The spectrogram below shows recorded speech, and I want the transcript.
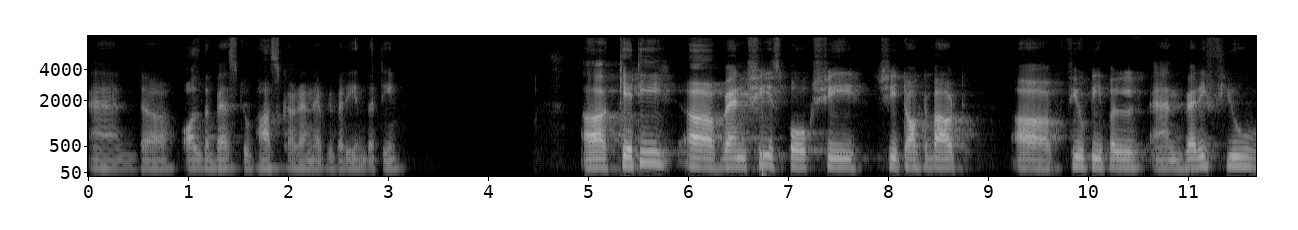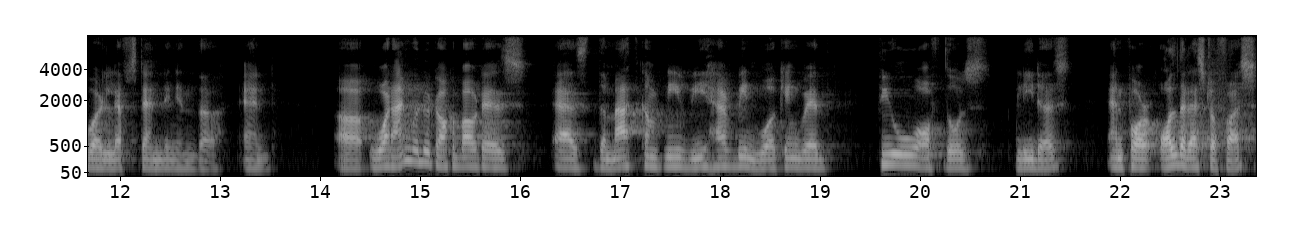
and uh, all the best to Bhaskar and everybody in the team. Uh, Katie, uh, when she spoke, she, she talked about uh, few people and very few were left standing in the end. what I'm going to talk about is, as the math company, we have been working with few of those leaders and for all the rest of us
